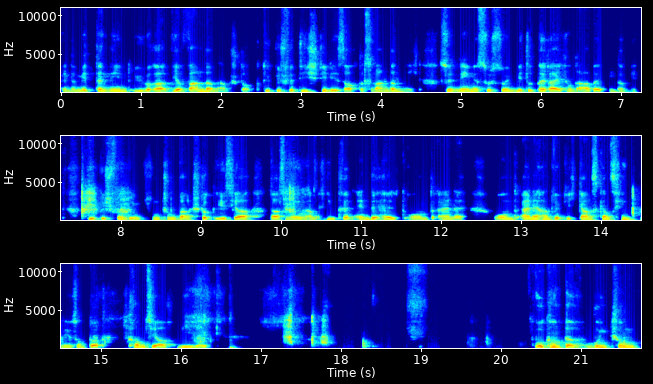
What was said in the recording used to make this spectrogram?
in der Mitte nimmt, überall. Wir wandern am Stock. Typisch für die Stile ist auch das Wandern nicht. So wir nehmen es so im Mittelbereich und arbeiten damit. Typisch für den Chung Wandstock ist ja, dass man ihn am hinteren Ende hält und eine, und eine Hand wirklich ganz, ganz hinten ist. Und dort kommt sie auch nie weg. Wo kommt der Wing Chun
